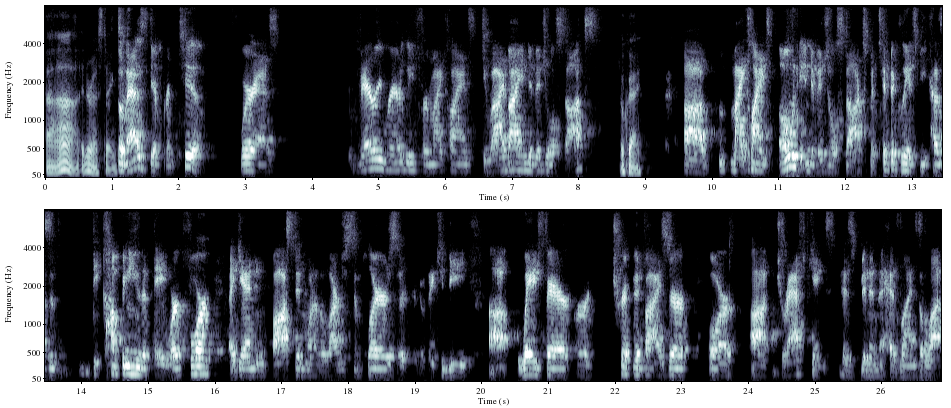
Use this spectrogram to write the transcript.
Ah, interesting. So that is different too. Whereas very rarely for my clients do I buy individual stocks. Okay. Uh, my clients own individual stocks, but typically it's because of the company that they work for. Again, in Boston, one of the largest employers, they could be uh, Wayfair or TripAdvisor or uh, DraftKings has been in the headlines a lot.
